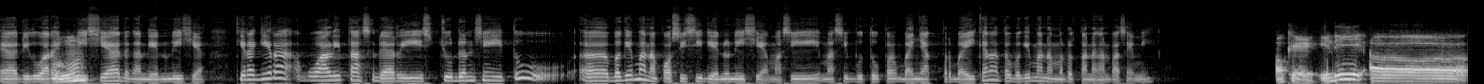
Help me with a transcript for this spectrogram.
ya, di luar hmm. Indonesia dengan di Indonesia. Kira-kira kualitas dari studentsnya itu eh, bagaimana posisi di Indonesia? Masih masih butuh per, banyak perbaikan atau bagaimana menurut pandangan Pak Semi? Oke, okay, ini uh,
